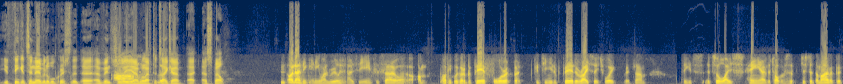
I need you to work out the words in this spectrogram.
you think it's inevitable, Kris, that uh, eventually uh, we'll have to look- take a, a, a spell? I don't think anyone really knows the answer, so I, I'm, I think we've got to prepare for it, but continue to prepare to race each week. But um, I think it's it's always hanging over the top of us just at the moment. But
